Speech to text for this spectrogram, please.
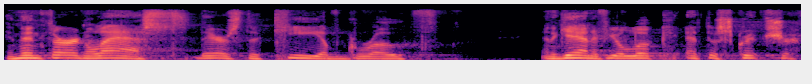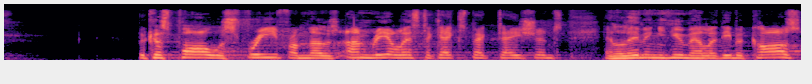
And then, third and last, there's the key of growth. And again, if you look at the scripture, because Paul was free from those unrealistic expectations and living in humility, because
